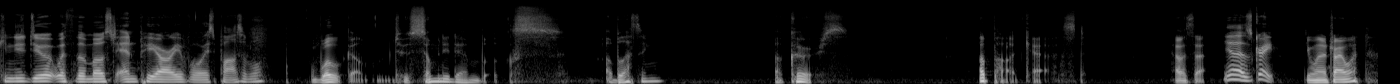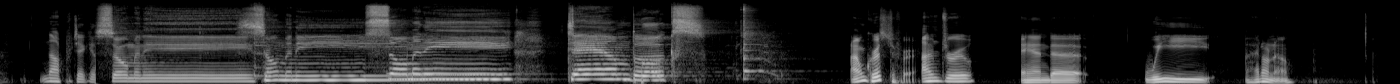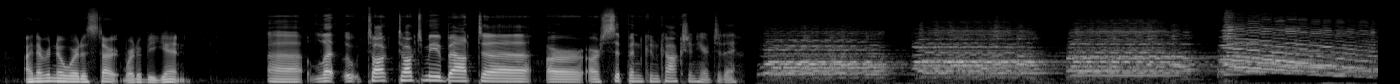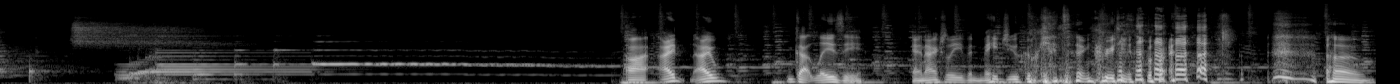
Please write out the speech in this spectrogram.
Can you do it with the most NPR voice possible? Welcome to so many damn books. A blessing, a curse, a podcast. How's that? Yeah, that was great. Do you want to try one? Not particular. So many, so many, so many damn books. I'm Christopher, I'm Drew. and uh, we, I don't know. I never know where to start, where to begin. Uh, let talk talk to me about uh, our our sipping concoction here today. Uh, I I got lazy and actually even made you go get the ingredients for it. um,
